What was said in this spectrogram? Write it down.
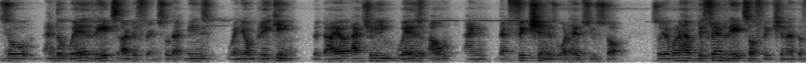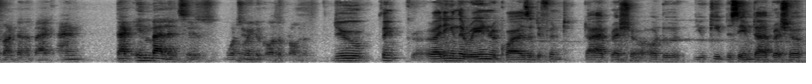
So, and the wear rates are different. So that means when you're braking, the tire actually wears out, and that friction is what helps you stop. So you're going to have different rates of friction at the front and the back, and that imbalance is what's going to cause a problem. Do you think riding in the rain requires a different tire pressure, or do you keep the same tire pressure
